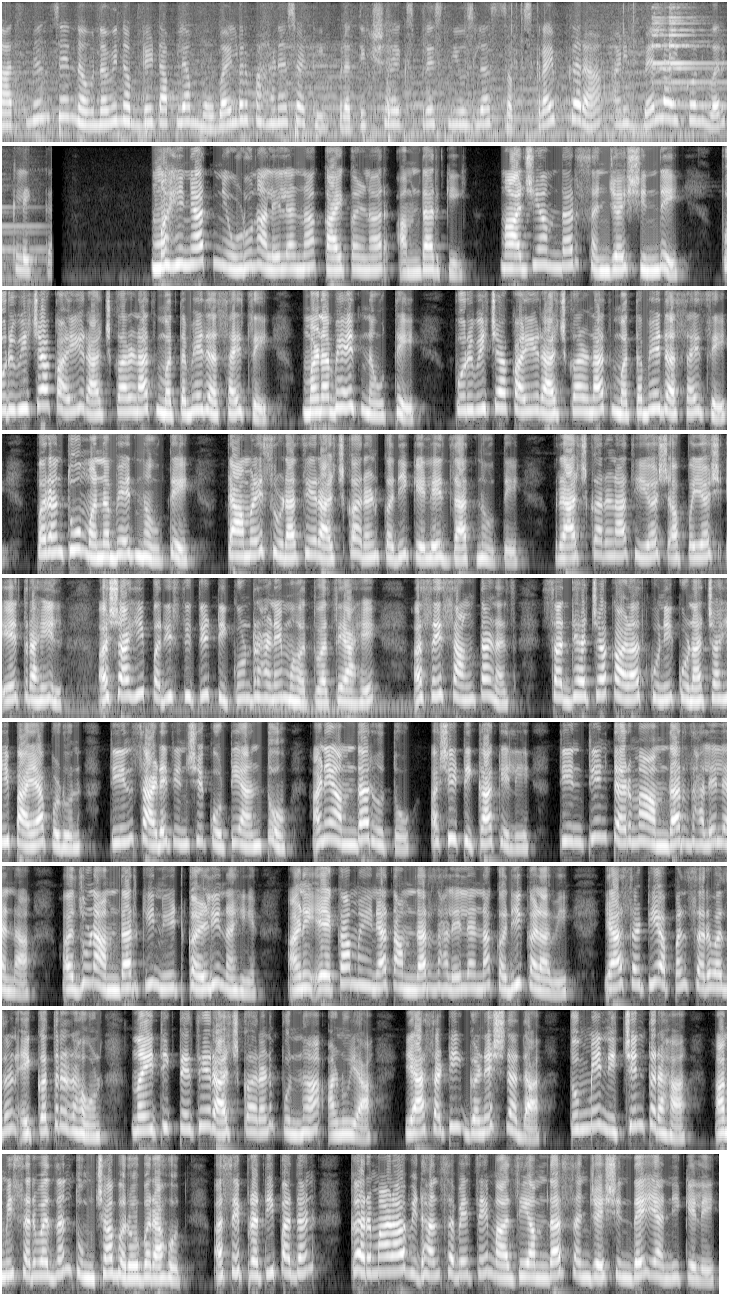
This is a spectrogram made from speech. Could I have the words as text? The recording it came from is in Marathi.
बातम्यांचे नवनवीन अपडेट आपल्या मोबाईलवर पाहण्यासाठी प्रतीक्षा एक्सप्रेस न्यूजला सबस्क्राईब करा आणि बेल आयकॉनवर क्लिक करा. महिन्यात निवडून आलेल्यांना काय कळणार आमदारकी माजी आमदार संजय शिंदे पूर्वीच्या काळी राजकारणात मतभेद असायचे मनभेद नव्हते. पूर्वीच्या काळी राजकारणात मतभेद असायचे परंतु मनभेद नव्हते. त्यामुळे सुडाचे राजकारण कधी केले जात नव्हते. राजकारणात यश अपयश येत राहील अशा ही परिस्थिती टिकून राहणे महत्त्वाचे आहे असे सांगतानाच सध्याच्या काळात कुणी कुणाच्याही पाया पडून तीन साडेतीनशे कोटी आणतो आणि आमदार होतो अशी टीका केली. तीन तीन टर्म आमदार झालेल्यांना अजून आमदारकी नीट कळली नाही आणि एका महिन्यात आमदार झालेल्यांना कधी कळावी? यासाठी आपण सर्वजण एकत्र राहून नैतिकतेचे राजकारण पुन्हा आणूया. यासाठी गणेशदादा तुम्ही निश्चिंत राहा. आम्ही सर्वजण तुमच्या बरोबर आहोत असे प्रतिपादन करमाळा विधानसभेचे माजी आमदार संजय शिंदे यांनी केले.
